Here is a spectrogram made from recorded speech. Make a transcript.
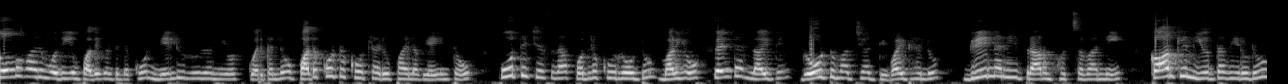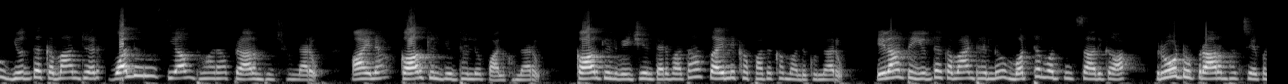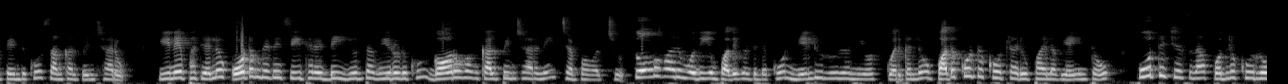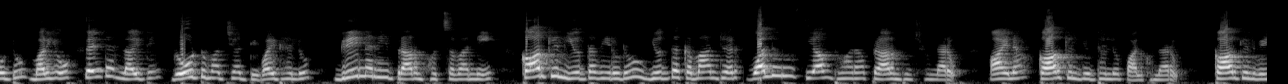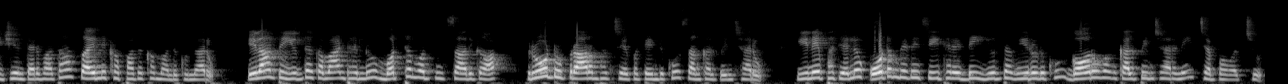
సోమవారం ఉదయం పది గంటలకు నెల్లూరు రూరల్ నియోజకవర్గంలో పదకొండు కోట్ల రూపాయల వ్యయంతో పూర్తి చేసిన పొదలకూరు రోడ్డు మరియు సెంటర్ లైటింగ్ రోడ్డు మధ్య డివైడర్లు గ్రీనరీ ప్రారంభోత్సవాన్ని కార్గిల్ యుద్ధ వీరుడు యుద్ధ కమాండర్ వల్లూరు శ్యామ్ ద్వారా ప్రారంభించనున్నారు. ఆయన కార్గిల్ యుద్ధంలో పాల్గొన్నారు. కార్గిల్ విజయం తర్వాత సైనిక పథకం అందుకున్నారు. ఇలాంటి యుద్ధ కమాండర్లు మొట్టమొదటిసారిగా రోడ్డు ప్రారంభం చేపట్టేందుకు సంకల్పించారు. ఈ నేపథ్యంలో కోటంరెడ్డి శ్రీధరెడ్డి యుద్ధ వీరుడుకు గౌరవం కల్పించారని చెప్పవచ్చు. సోమవారం ఉదయం పది గంటలకు నెల్లూరు రూరల్ నియోజకవర్గంలో పదకొండు కోట్ల రూపాయల వ్యయంతో పూర్తి చేసిన పొదలకూరు రోడ్డు మరియు సెంటర్ లైటింగ్ రోడ్డు మధ్య డివైడర్లు గ్రీనరీ ప్రారంభోత్సవాన్ని కార్గిల్ యుద్ధ వీరుడు యుద్ధ కమాండర్ వల్లూరు శ్యామ్ ద్వారా ప్రారంభించనున్నారు. ఆయన కార్గిల్ యుద్ధంలో పాల్గొన్నారు. కార్గిల్ విజయం తర్వాత సైనిక పథకం అందుకున్నారు. ఇలాంటి యుద్ధ కమాండర్లు మొట్టమొదటిసారిగా రోడ్డు ప్రారంభం చేపట్టేందుకు సంకల్పించారు. ఈ నేపథ్యంలో కోటంరెడ్డి శ్రీధరెడ్డి యుద్ధ వీరుడుకు గౌరవం కల్పించారని చెప్పవచ్చు.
